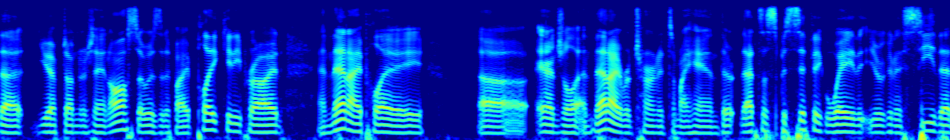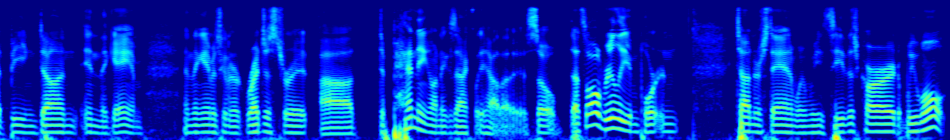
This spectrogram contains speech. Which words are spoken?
that you have to understand also is that if I play Kitty Pryde and then I play uh, Angela and then I return it to my hand, there, that's a specific way that you're going to see that being done in the game, and the game is going to register it uh, depending on exactly how that is. So that's all really important to understand when we see this card. We won't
